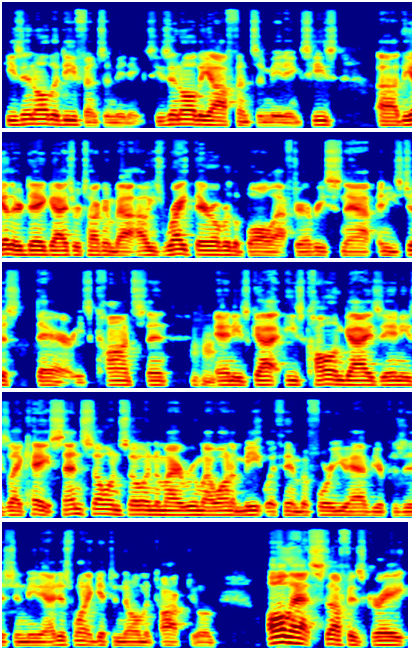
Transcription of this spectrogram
he's in all the defensive meetings. He's in all the offensive meetings. He's uh, the other day, guys were talking about how he's right there over the ball after every snap, and he's just there. He's constant, mm-hmm. and he's got he's calling guys in. He's like, "Hey, send so and so into my room. I want to meet with him before you have your position meeting. I just want to get to know him and talk to him." All that stuff is great.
